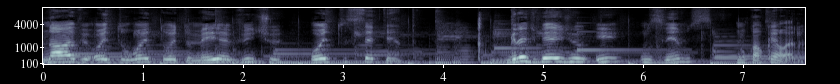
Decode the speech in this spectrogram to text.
98886-2870. Grande beijo e nos vemos em qualquer hora.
